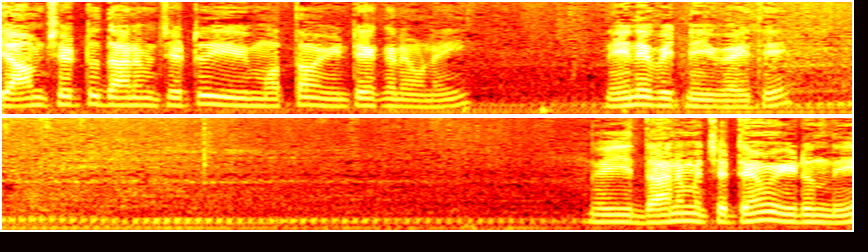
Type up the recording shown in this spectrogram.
జామ చెట్టు దానిమ్మ చెట్టు ఇవి మొత్తం ఇంటేకనే ఉన్నాయి. నేనే పెట్టిన ఇవి అయితే. ఈ దానిమ్మ చెట్టు ఏమో ఈడుంది.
